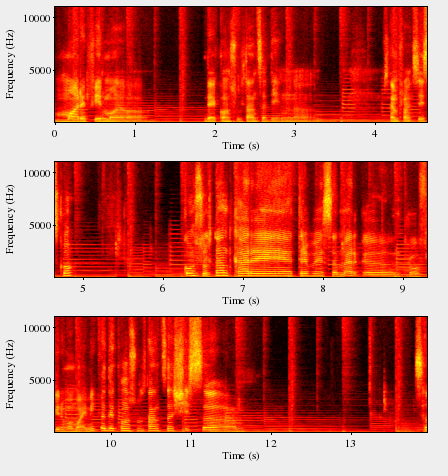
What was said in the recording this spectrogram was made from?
mare firmă de consultanță din uh, San Francisco, consultant care trebuie să meargă într-o firmă mai mică de consultanță și să să,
